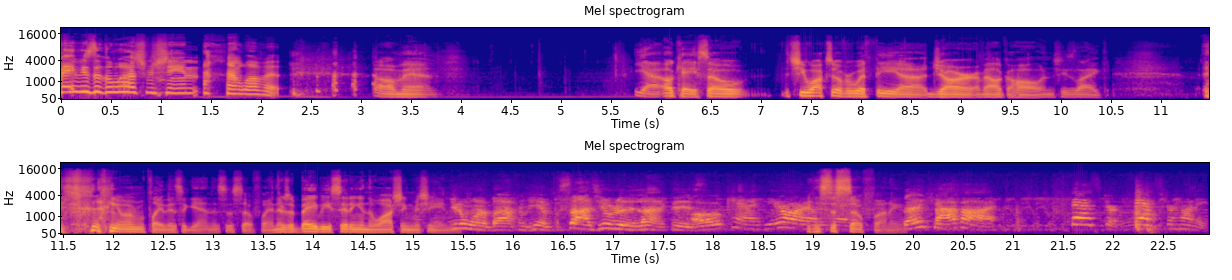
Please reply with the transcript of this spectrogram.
Baby's in the wash machine. I love it. Oh man. Yeah. Okay. So she walks over with the uh, jar of alcohol, and she's like, you know, "I'm gonna play this again. This is so funny." There's a baby sitting in the washing machine. You don't want to buy from him. Besides, you'll really like this. Okay, here are Ellie This is so funny. Thank you. Bye bye. Faster, faster, honey.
